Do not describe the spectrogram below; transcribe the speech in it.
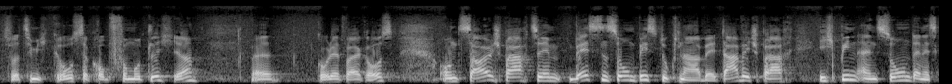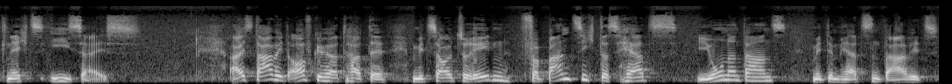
Das war ein ziemlich großer Kopf vermutlich, ja, weil Goliath war ja groß. Und Saul sprach zu ihm, wessen Sohn bist du, Knabe? David sprach, ich bin ein Sohn deines Knechts Isais. Als David aufgehört hatte, mit Saul zu reden, verband sich das Herz Jonathans mit dem Herzen Davids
